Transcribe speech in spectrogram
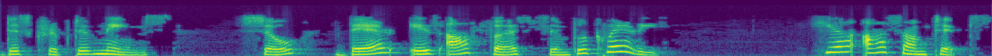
descriptive names. So there is our first simple query. Here are some tips.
